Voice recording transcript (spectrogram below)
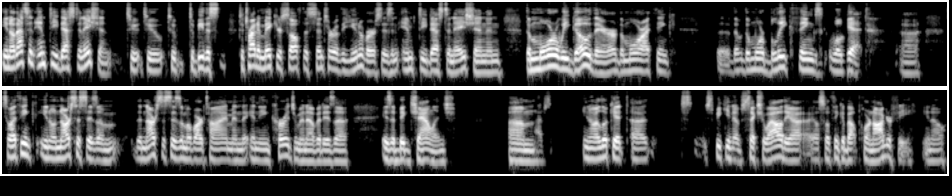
you know that's an empty destination to to to to be this to try to make yourself the center of the universe is an empty destination and the more we go there the more i think the the more bleak things will get. Uh, so i think you know narcissism the narcissism of our time and the and the encouragement of it is a is a big challenge. Um you know i look at uh speaking of sexuality I, I also think about pornography you know.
